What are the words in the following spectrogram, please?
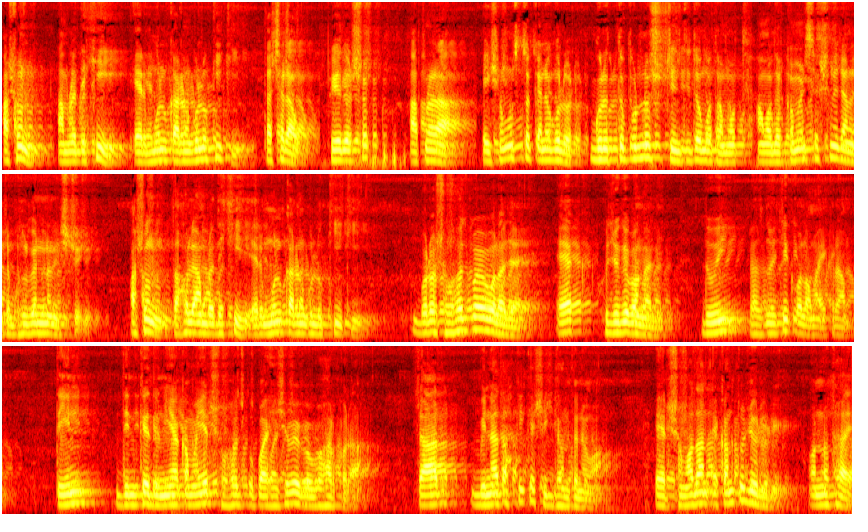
আসুন, আমরা দেখি এর মূল কারণগুলো কি কি। তাছাড়াও, প্রিয় দর্শক, আপনারা এই সমস্ত কেনগুলোর গুরুত্বপূর্ণ সুচিন্তিত মতামত আমাদের কমেন্ট সেকশনে জানাতে ভুলবেন না নিশ্চয়ই। আসুন, তাহলে আমরা দেখি এর মূল কারণগুলো কি কি। বড় সহজভাবে বলা যায়, এক, হুজুগে বাঙালি। দুই, রাজনৈতিক ওলামা একরাম। তিন, দিনকে দুনিয়া কামাইয়ের সহজ উপায় হিসেবে ব্যবহার করা। চার বিনা তাহকিকে সিদ্ধান্ত নেওয়া। এর সমাধান একান্ত জরুরি, অন্যথায়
